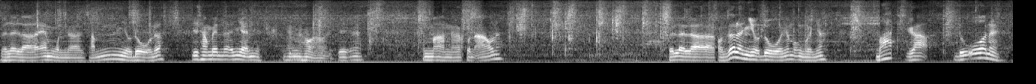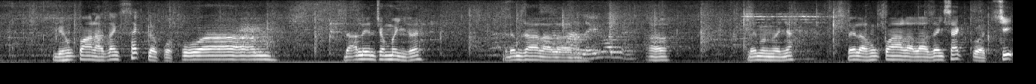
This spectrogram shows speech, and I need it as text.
Với lại là em còn à, sắm nhiều đồ nữa. Đi sang bên nhỉ em nhỉ? Em hỏi hỏi cái thân màn à, quần áo nữa với lại là còn rất là nhiều đồ nhá mọi người nhá. Bát gạo đũa này. Vì hôm qua là danh sách là của cô à, đã lên cho mình rồi đấy. Đâm ra là là ờ. Đây mọi người nhé đây là hôm qua là là danh sách của chị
